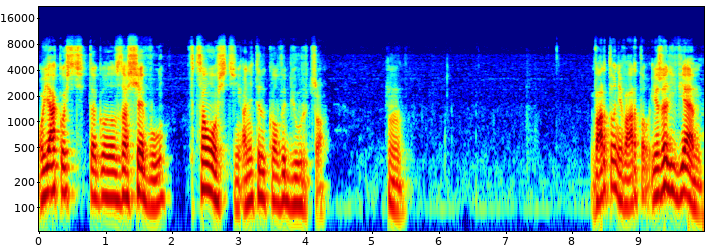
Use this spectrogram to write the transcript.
o jakość tego zasiewu w całości, a nie tylko wybiórczo. Hmm. Warto, nie warto? Jeżeli wiem,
